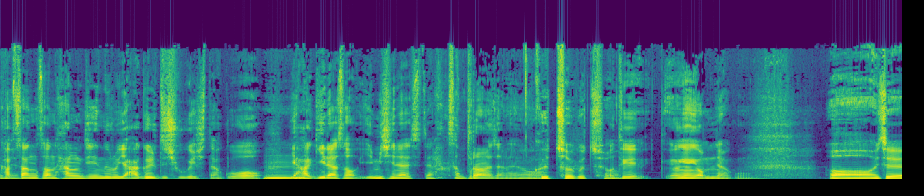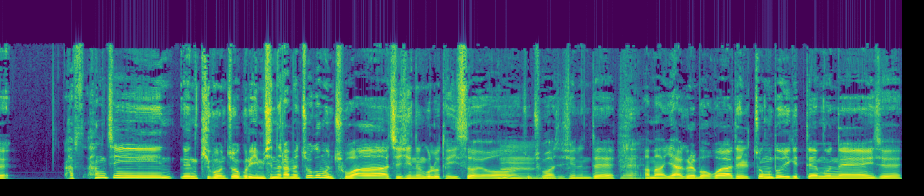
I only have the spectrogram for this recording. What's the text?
갑상선 항진으로 약을 드시고 계시다고 음. 약이라서 임신했을 때는 항상 불안하잖아요. 그렇죠, 그렇죠. 어떻게 영향이 없냐고. 어 이제 항진은 기본적으로 임신을 하면 조금은 좋아지시는 걸로 돼 있어요. 음. 좀 좋아지시는데 네. 아마 약을 먹어야 될 정도이기 때문에 이제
